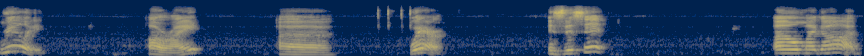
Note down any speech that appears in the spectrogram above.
Really? All right. Uh, where? Is this it? Oh my God.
